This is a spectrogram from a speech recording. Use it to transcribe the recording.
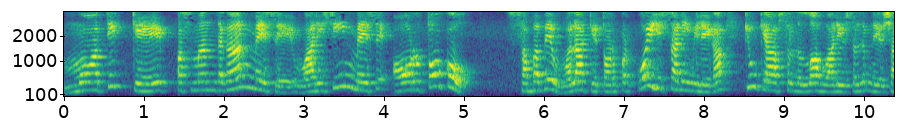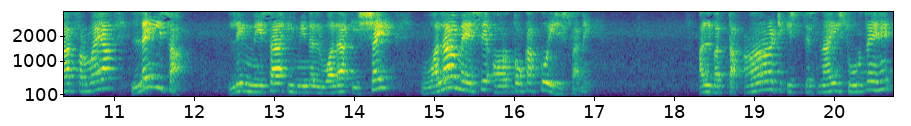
मौतिक के पसमानदगान में से, वारिसीन में से औरतों को सबब वला के तौर पर कोई हिस्सा नहीं मिलेगा, क्योंकि आप सल्लल्लाहु अलैहि वसल्लम ने इरशाद फरमाया, लईसा लिन्निसा मिनल वला इशई वला में से औरतों का कोई हिस्सा नहीं। अलबत्ता आठ इस्तेस्नाई सूरतें हैं,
